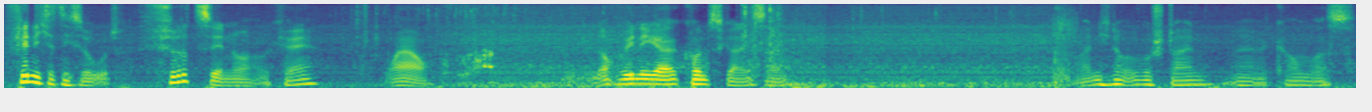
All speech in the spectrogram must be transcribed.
Finde ich jetzt nicht so gut. 14 nur, okay. Wow. Noch weniger konnte es gar nicht sein. War nicht noch irgendwo Stein? Naja, kaum was.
